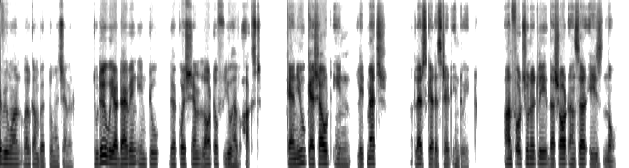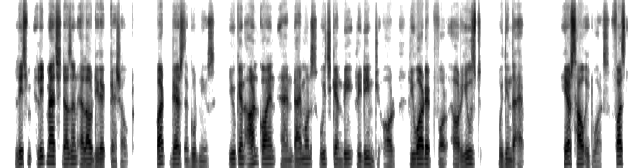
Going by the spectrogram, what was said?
everyone, welcome back to my channel. Today we are diving into the question a lot of you have asked. Can you cash out in Litmatch? Let's get straight into it. Unfortunately, the short answer is no. Litmatch doesn't allow direct cash out. But there's the good news. You can earn coin and diamonds which can be redeemed or rewarded for or used within the app. Here's how it works. First,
